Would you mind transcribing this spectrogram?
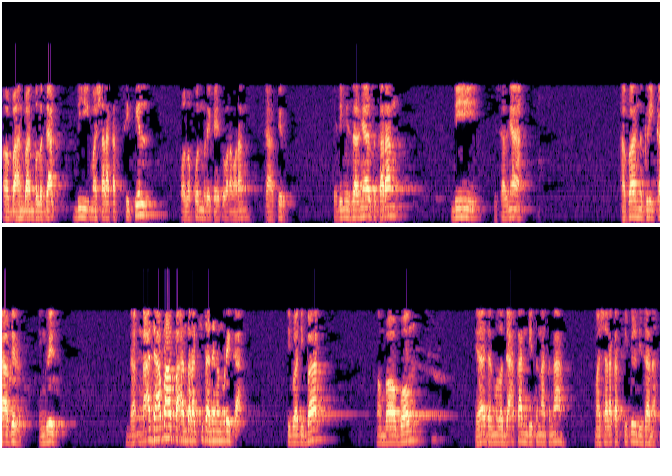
eh, bahan-bahan peledak di masyarakat sipil walaupun mereka itu orang-orang kafir. Jadi misalnya sekarang di misalnya apa negeri kafir Inggris nggak ada apa-apa antara kita dengan mereka. Tiba-tiba membawa bom ya dan meledakkan di tengah-tengah masyarakat sipil di sana.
